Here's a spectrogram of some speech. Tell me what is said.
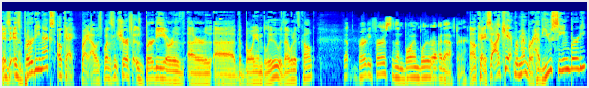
Is is Birdy next? Okay, right. I was wasn't sure if it was Birdy or or uh, the Boy in Blue. Is that what it's called? Yep, Birdy first, and then Boy in Blue right after. Okay, so I can't remember. Have you seen Birdy?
